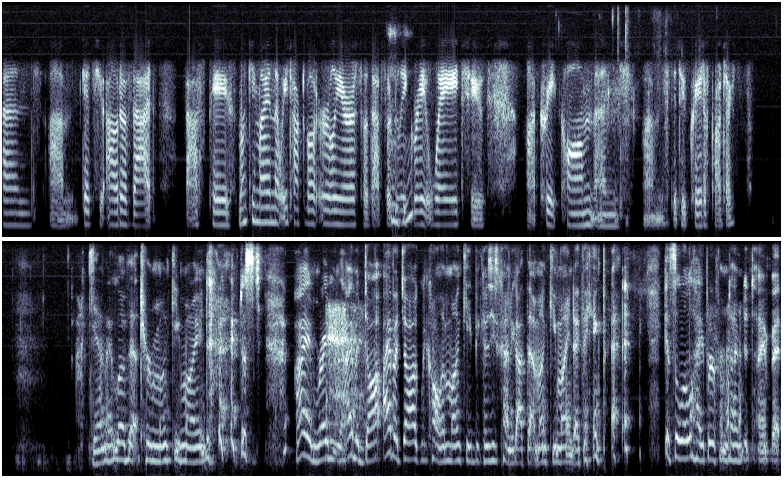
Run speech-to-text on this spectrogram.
and um, gets you out of that fast-paced monkey mind that we talked about earlier. So that's a really mm-hmm. great way to uh, create calm and um, to do creative projects. Again, I love that term monkey mind. Just I am ready. I have a dog I have a dog, we call him monkey because he's kind of got that monkey mind, I think. gets a little hyper from time to time. But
